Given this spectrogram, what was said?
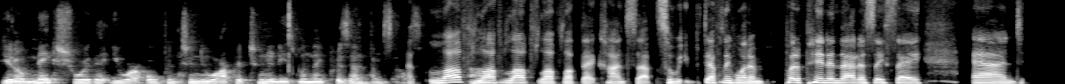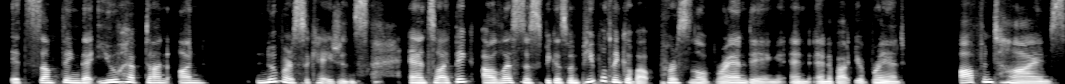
you know make sure that you are open to new opportunities when they present themselves. Love um, love love love love that concept. So we definitely want to put a pin in that as they say. And it's something that you have done on numerous occasions. And so i think our listeners because when people think about personal branding and and about your brand oftentimes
